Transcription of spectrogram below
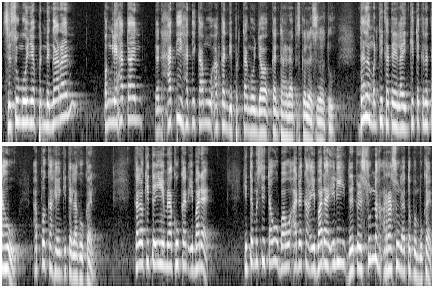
Sesungguhnya pendengaran, penglihatan dan hati-hati kamu akan dipertanggungjawabkan terhadap segala sesuatu. Dalam arti kata yang lain, kita kena tahu apakah yang kita lakukan. Kalau kita ingin melakukan ibadat, kita mesti tahu bahawa adakah ibadah ini daripada sunnah Rasul ataupun bukan.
